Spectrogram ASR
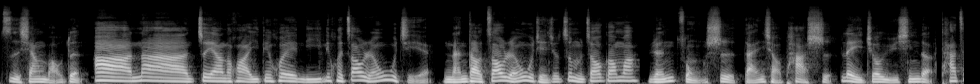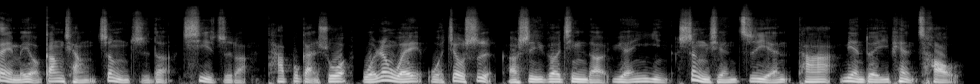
自相矛盾啊。那这样的话，一定会你一定会遭人误解。难道遭人误解就这么糟糕吗？人总是胆小怕事、内疚于心的，他再也没有刚强正直的气质了。他不敢说“我认为我就是”，而是一个劲的援引圣贤之言。他面对一片草。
